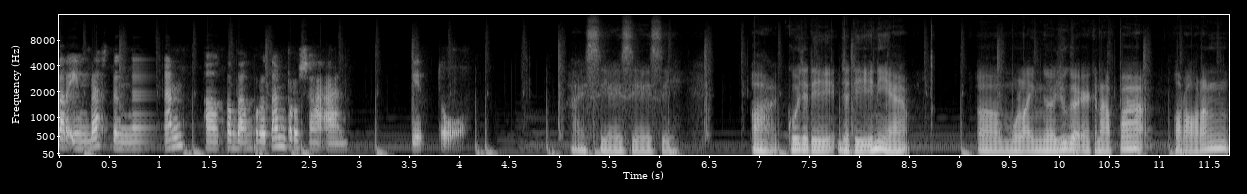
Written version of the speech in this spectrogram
terimbas dengan uh, kebangkrutan perusahaan gitu. I see, I see, I see. Ah, gue jadi jadi ini ya, uh, mulai nge juga ya kenapa orang-orang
